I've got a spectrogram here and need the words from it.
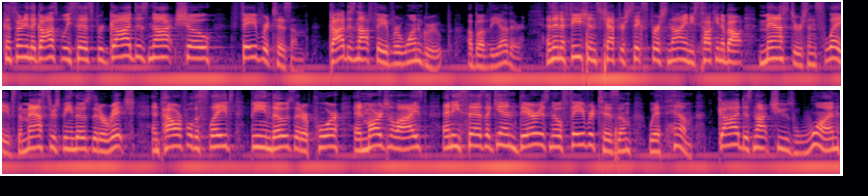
concerning the gospel, he says, For God does not show favoritism. God does not favor one group above the other. And then Ephesians chapter 6 verse 9 he's talking about masters and slaves. The masters being those that are rich and powerful, the slaves being those that are poor and marginalized. And he says again, there is no favoritism with him. God does not choose one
